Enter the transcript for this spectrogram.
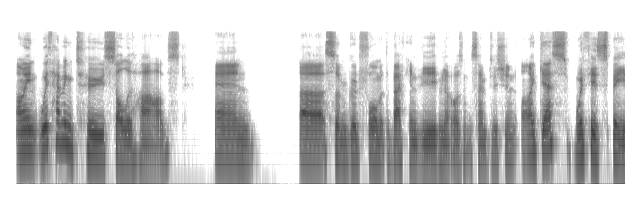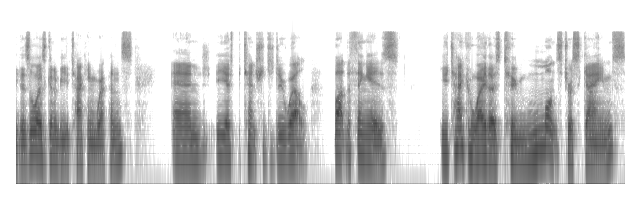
I mean, with having two solid halves and uh some good form at the back end of the year, even though it wasn't the same position, I guess with his speed, there's always going to be attacking weapons, and he has potential to do well. But the thing is, you take away those two monstrous games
